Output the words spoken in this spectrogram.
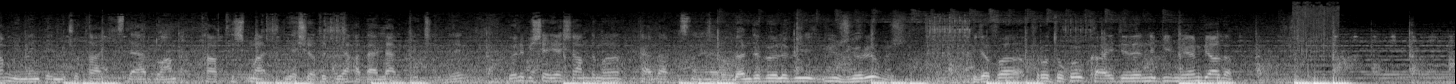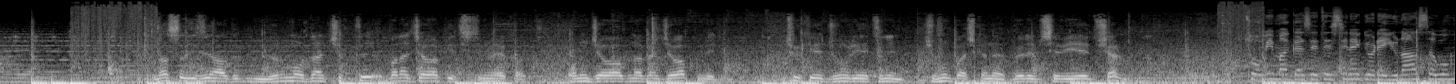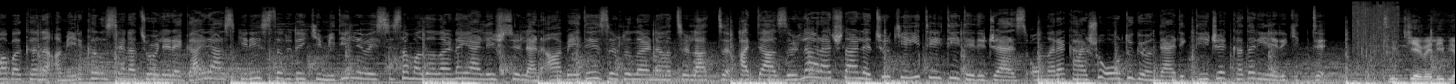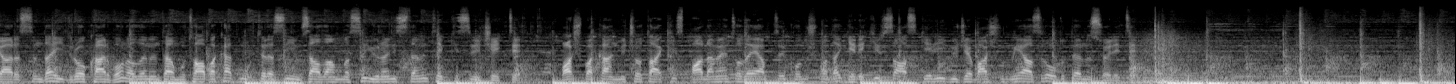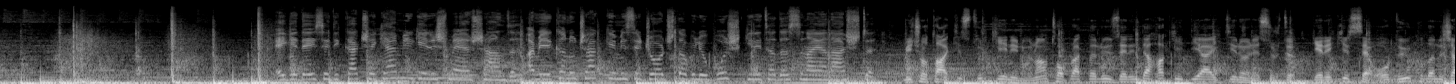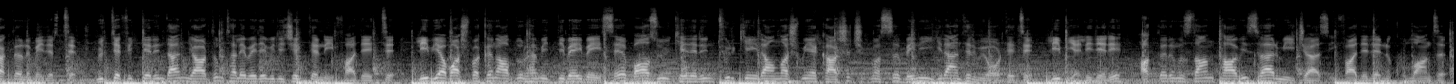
akşam yemeğinde Mitsotakis'le Erdoğan tartışma yaşadı diye haberler geçildi. Böyle bir şey yaşandı mı? Perde arkasında neler oldu? Ben de böyle bir yüz görüyor musun? Bir defa protokol kaidelerini bilmeyen bir adam. Nasıl izin aldı bilmiyorum. Oradan çıktı bana cevap yetiştirmeye kalktı. Onun cevabına ben cevap mı vereyim? Türkiye Cumhuriyeti'nin Cumhurbaşkanı böyle bir seviyeye düşer mi? Sovima gazetesine göre Yunan Savunma Bakanı Amerikalı senatörlere gayri askeri statüdeki Midilli ve Sisam adalarına yerleştirilen ABD zırhlılarını hatırlattı. Hatta zırhlı araçlarla Türkiye'yi tehdit edeceğiz, onlara karşı ordu gönderdik diyecek kadar ileri gitti. Türkiye ve Libya arasında hidrokarbon alanında mutabakat muhtırası imzalanması Yunanistan'ın tepkisini çekti. Başbakan Mitsotakis parlamentoda yaptığı konuşmada gerekirse askeri güce başvurmaya hazır olduklarını söyledi. Ege'de ise dikkat çeken bir gelişme yaşandı. Amerikan uçak gemisi George W. Bush Girit adasına yanaştı. Mitsotakis Türkiye'nin Yunan toprakları üzerinde hak iddia ettiğini öne sürdü. Gerekirse orduyu kullanacaklarını belirtti. Müttefiklerinden yardım talep edebileceklerini ifade etti. Libya Başbakanı Abdülhamit Dibeybe ise bazı ülkelerin Türkiye ile anlaşmaya karşı çıkması beni ilgilendirmiyor dedi. Libya lideri haklarımızdan taviz vermeyeceğiz ifadelerini kullandı.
